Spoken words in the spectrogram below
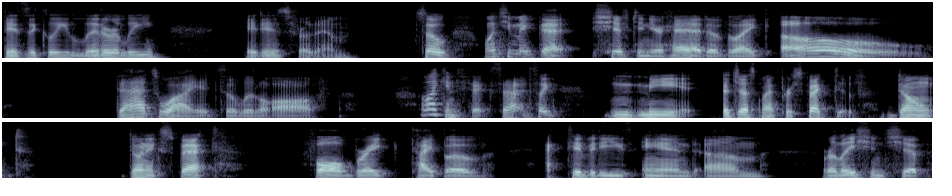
physically literally it is for them. So once you make that shift in your head of like oh that's why it's a little off well i can fix that it's like me adjust my perspective. Don't don't expect fall break type of activities and um, relationship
